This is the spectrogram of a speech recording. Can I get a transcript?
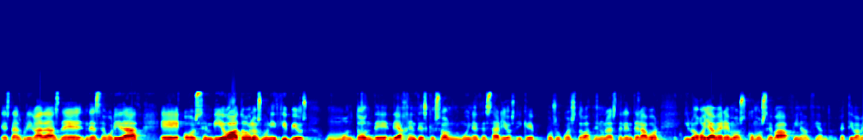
estas brigadas de, seguridad, eh, os envío a todos los municipios un montón de, agentes que son muy necesarios y que, por supuesto, hacen una excelente labor y luego ya veremos cómo se va financiando, efectivamente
